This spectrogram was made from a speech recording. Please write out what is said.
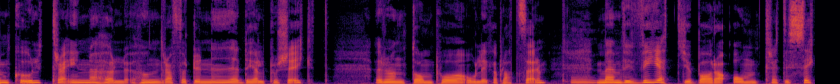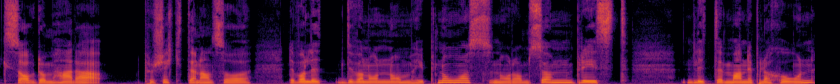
MK Ultra innehöll 149 delprojekt runt om på olika platser. Mm. Men vi vet ju bara om 36 av de här äh, projekten. Alltså det var, lite, det var någon om hypnos, några om sömnbrist, lite manipulation.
